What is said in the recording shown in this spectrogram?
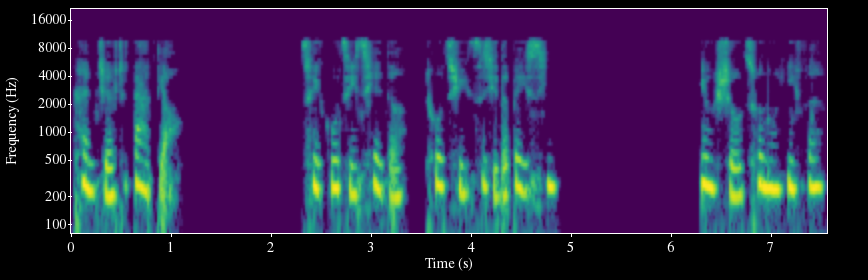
看着这大屌，翠姑急切地脱去自己的背心，用手搓弄一番。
